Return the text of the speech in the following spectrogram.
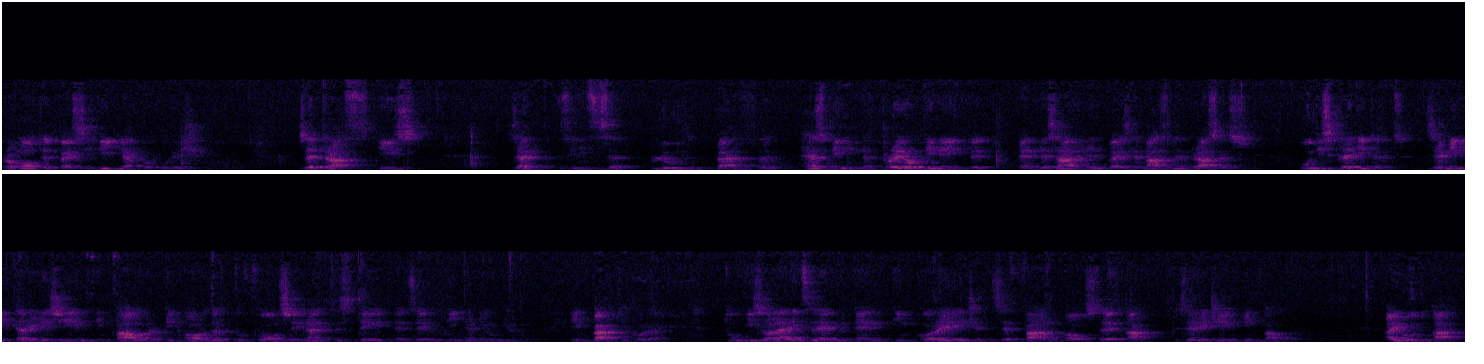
promoted by civilian population. The trust is that this bloodbath has been preordinated and designed by the Muslim brothers who discredited the military regime in power in order to force the United States and the European Union in particular to isolate them and encourage the fall of the, uh, the regime in power. I would add,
